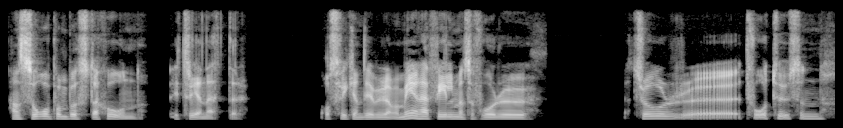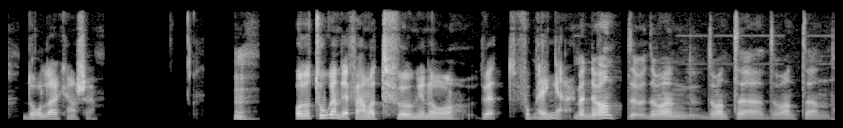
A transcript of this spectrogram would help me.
Han sov på en busstation i tre nätter. Och så fick han ett erbjudande. Var med i den här filmen så får du, jag tror, eh, 2000 dollar kanske. Mm. Och då tog han det för han var tvungen att du vet, få pengar. Men det var inte, det var en, det var inte, det var inte en,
